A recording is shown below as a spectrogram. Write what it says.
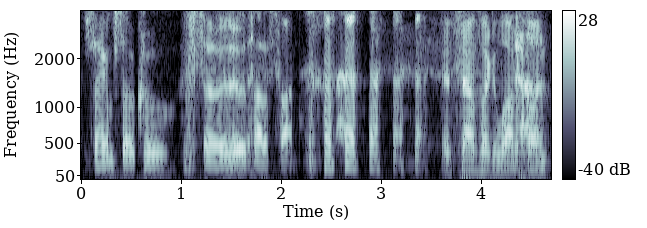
It's like, I'm so cool. So it was a lot of fun. It sounds like a lot of fun.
